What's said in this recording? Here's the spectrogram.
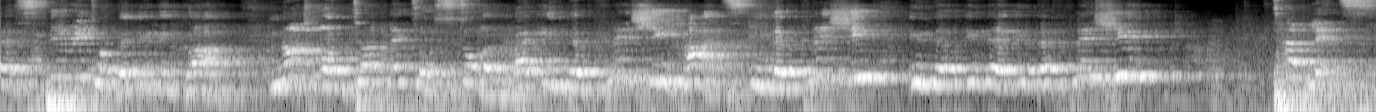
the Spirit of the living God, not on tablets of stone, but in the fleshy hearts, in the fleshy, in the in the in the fleshy tablets,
